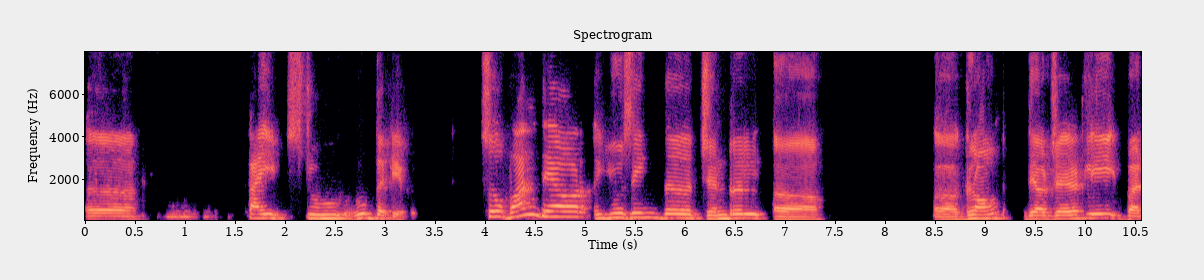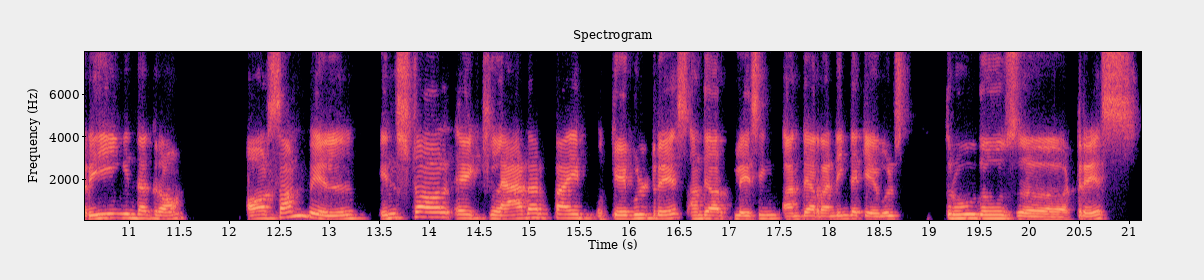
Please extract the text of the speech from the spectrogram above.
uh, types to route the cable. So one they are using the general uh, uh, ground. They are directly burying in the ground or some will install a ladder type cable trays and they are placing and they are running the cables through those uh, trays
